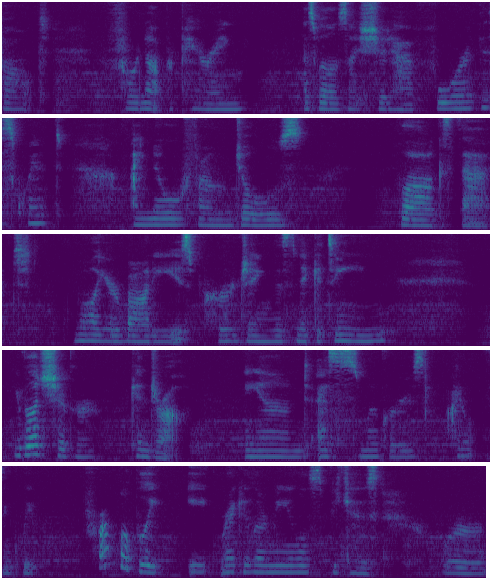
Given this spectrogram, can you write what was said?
fault for not preparing as well as I should have for this quit. I know from Joel's vlogs that while your body is purging this nicotine, your blood sugar can drop. And as smokers, I don't think we probably eat regular meals because we're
